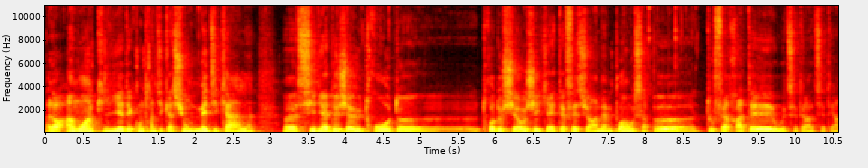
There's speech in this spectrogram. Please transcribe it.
Alors, à moins qu'il y ait des contre-indications médicales, euh, s'il y a déjà eu trop de, trop de chirurgie qui a été fait sur un même point où ça peut euh, tout faire rater, ou etc., etc.,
